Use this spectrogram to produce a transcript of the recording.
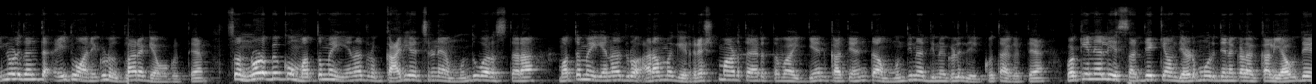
ಇನ್ನುಳಿದಂತೆ ಐದು ಆನೆಗಳು ದ್ವಾರಗೆ ಹೋಗುತ್ತೆ. ಸೊ ನೋಡಬೇಕು, ಮತ್ತೊಮ್ಮೆ ಏನಾದರೂ ಕಾರ್ಯಾಚರಣೆ ಮುಂದುವರಿಸ್ತಾರ? ಮತ್ತೊಮ್ಮೆ ಏನಾದರೂ ಆರಾಮಾಗಿ ರೆಸ್ಟ್ ಮಾಡ್ತಾ ಇರ್ತವ ಏನು ಕತೆ ಅಂತ ಮುಂದಿನ ದಿನಗಳಲ್ಲಿ ಗೊತ್ತಾಗುತ್ತೆ. ಒಟ್ಟಿನಲ್ಲಿ ಸದ್ಯಕ್ಕೆ ಒಂದು ಎರಡು ಮೂರು ದಿನಗಳ ಕಾಲ ಯಾವುದೇ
